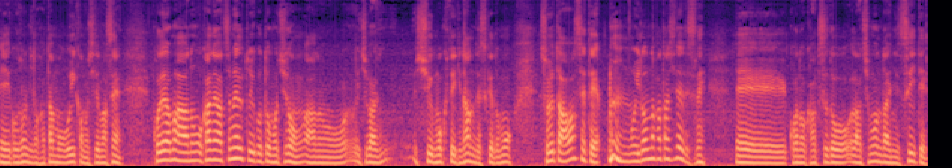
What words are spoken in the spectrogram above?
え、ご存知の方も多いかもしれません。これはまああのお金を集めるということももちろんあの一番主目的なんですけどもそれと合わせて もういろんな形でですね、えー、この活動拉致問題について、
